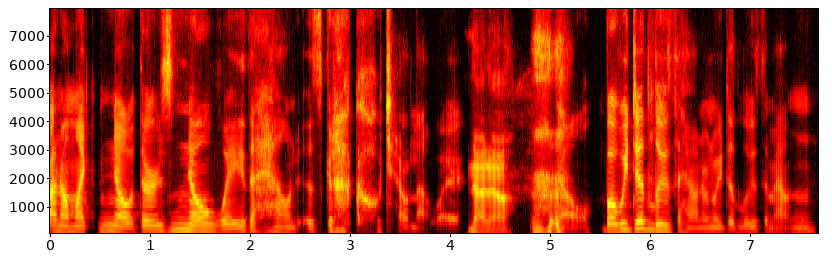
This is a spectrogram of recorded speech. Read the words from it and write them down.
and I'm like, no, there's no way the hound is gonna go down that way. No, no. No, but we did lose the hound and we did lose the mountain,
